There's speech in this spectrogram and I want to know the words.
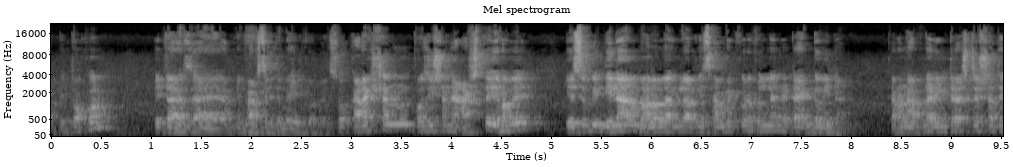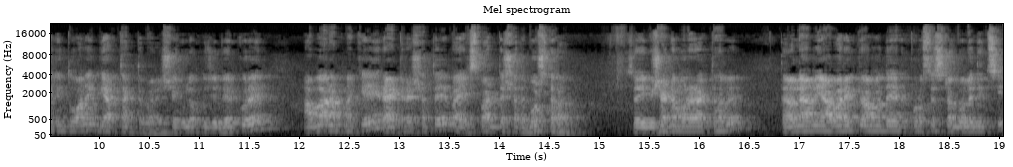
আপনি তখন এটা যায়, আপনি ভার্সিটিতে মেইল করবেন। সো কারেকশন পজিশনে আসতেই হবে। এসওপি দিলাম, ভালো লাগল, আপনি সাবমিট করে ফেললেন, এটা একদমই না। কারণ আপনার ইন্টারেস্টের সাথে কিন্তু অনেক গ্যাপ থাকতে পারে, সেগুলো খুঁজে বের করে আবার আপনাকে রাইটারের সাথে বা এক্সপার্টদের সাথে বসতে হবে। সো এই বিষয়টা মনে রাখতে হবে। তাহলে আমি আবার একটু আমাদের প্রসেসটা বলে দিচ্ছি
